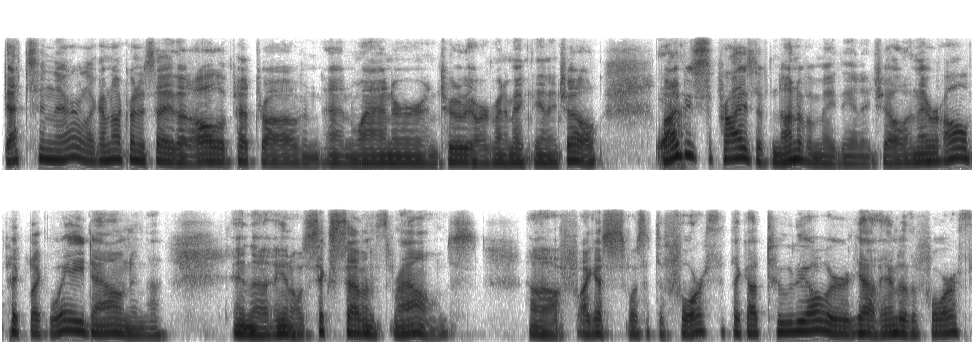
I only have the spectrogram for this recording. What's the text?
bets in there. Like I'm not going to say that all of Petrov and, and Wanner and Tullio are going to make the NHL. Yeah. But I'd be surprised if none of them made the NHL, and they were all picked like way down in the in the you know sixth, seventh rounds. Uh, I guess was it the fourth that they got Tullio, or yeah, end of the fourth,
